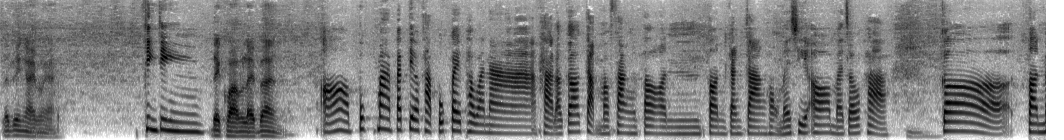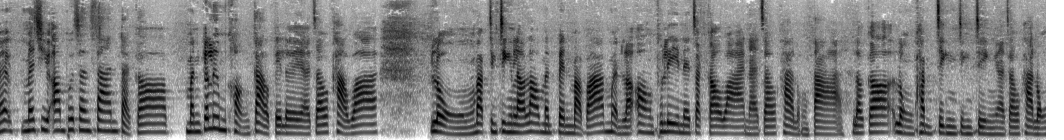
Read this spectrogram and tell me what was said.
แล้วเป็นไงบ้างอะจริงได้ความอะไรบ้างๆอ๋อปุ๊กมาแป๊บเดียวค่ะ ปุ๊กไปภาวนาค่ะ แล้วก็กลับมาฟังตอนตอนกลางๆ ของแม่ชีอ้อมมาเจ้าค่ะ ก็ตอนแม่แม่ชีอ้อมพูดสั้น ๆ แต่ก็มันก็ลืมของเก่าไปเลยอะเจ้าค่ะว่าหลงแบบจริง ๆ แล้วเรามันเป็นแบบว่าเหมือนละอองธุลีในจักรวาลนะเจ้าค่ะหลวงตา แล้วก็หลงความจริงจริงๆอะเจ้าค่ะหลง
